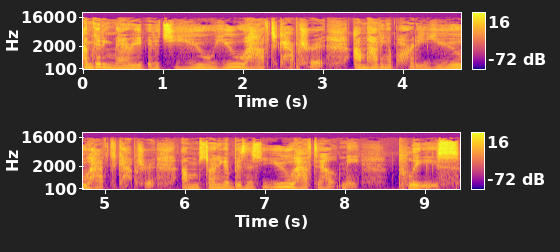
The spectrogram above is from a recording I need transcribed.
I'm getting married and it's you. You have to capture it. I'm having a party. You have to capture it. I'm starting a business. You have to help me. Please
